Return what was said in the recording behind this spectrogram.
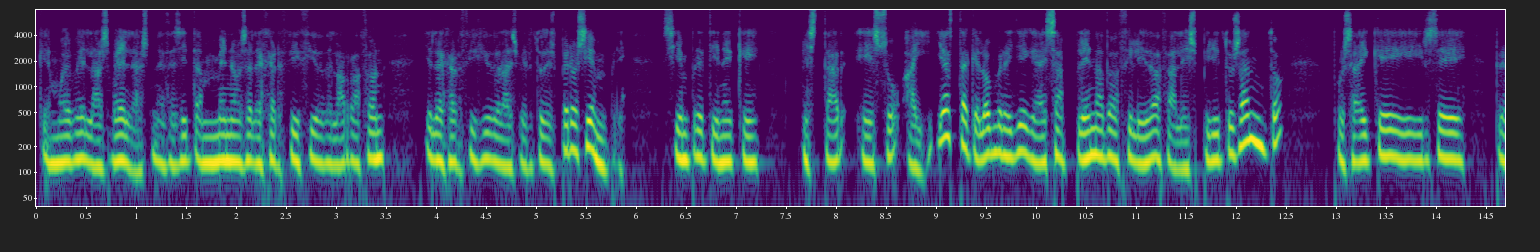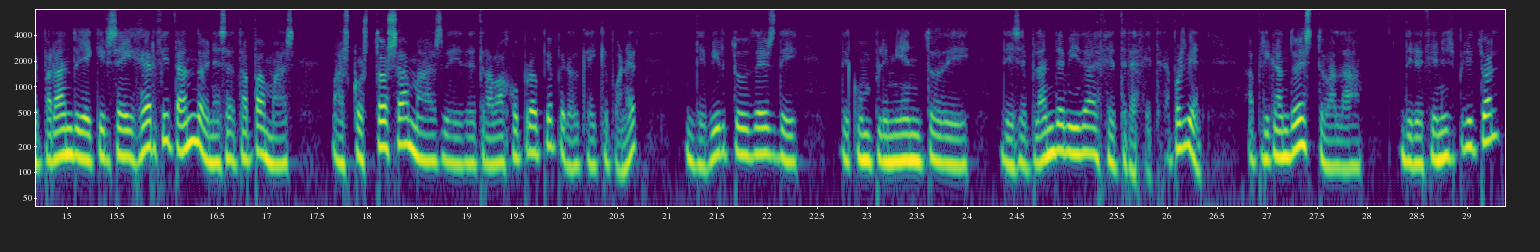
que mueve las velas. Necesitan menos el ejercicio de la razón y el ejercicio de las virtudes, pero siempre, siempre tiene que estar eso ahí. Y hasta que el hombre llegue a esa plena docilidad al Espíritu Santo, pues hay que irse preparando y hay que irse ejercitando en esa etapa más, más costosa, más de, trabajo propio, pero que hay que poner de virtudes, de, de cumplimiento de, de ese plan de vida, etcétera, etcétera. Pues bien, aplicando esto a la dirección espiritual,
